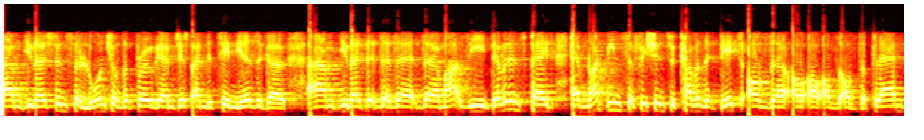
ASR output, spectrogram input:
um, you know, since the launch of the program just under 10 years ago, um, you know, the, the, the, the, the dividends paid have not been sufficient to cover the debt of the, of, of, of the plan.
